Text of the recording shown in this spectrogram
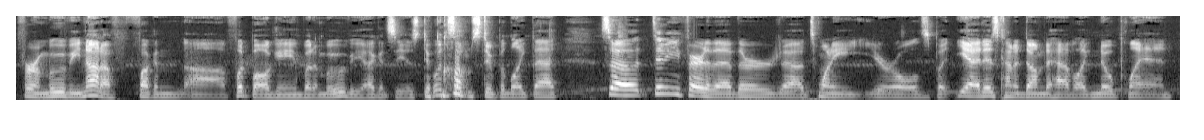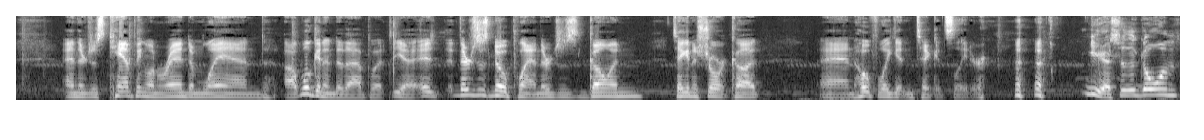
for a movie, not a fucking uh, football game, but a movie. I could see us doing something stupid like that. So, to be fair to them, they're uh, 20 year olds, but yeah, it is kind of dumb to have like no plan. And they're just camping on random land. Uh, we'll get into that, but yeah, it, there's just no plan. They're just going, taking a shortcut, and hopefully getting tickets later. Yeah, so they're going.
